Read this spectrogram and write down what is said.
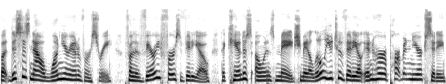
But this is now a one year anniversary from the very first video that Candace Owens made. She made a little YouTube video in her apartment in New York City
